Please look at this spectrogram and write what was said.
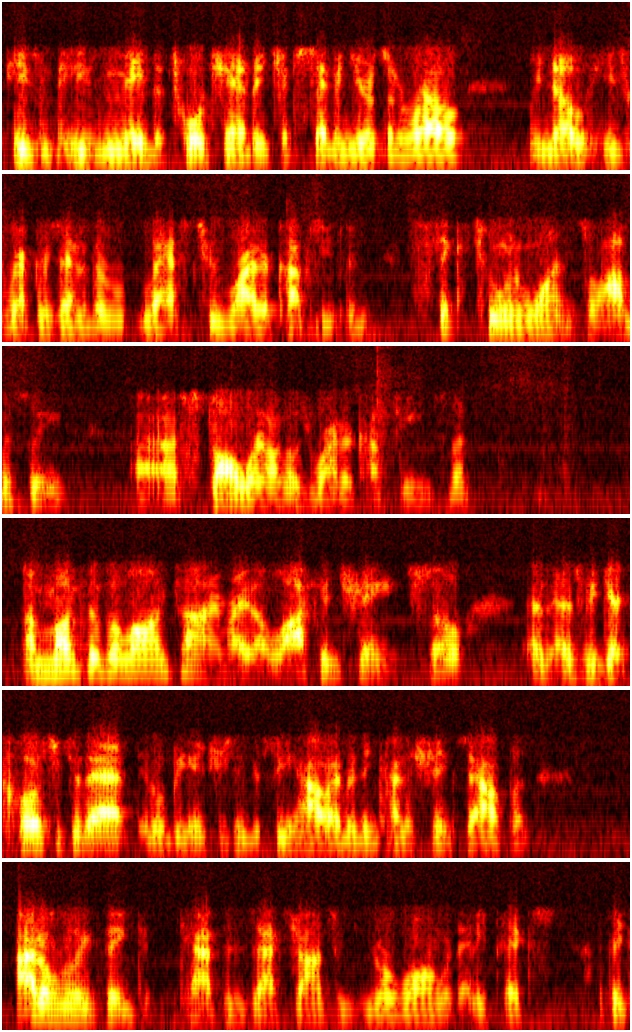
he's he's made the Tour Championship seven years in a row. We know he's represented the last two Ryder Cups. He's been six two and one, so obviously uh, stalwart on those Ryder Cup teams. But a month is a long time, right? A lot can change. So as, as we get closer to that, it'll be interesting to see how everything kind of shakes out. But I don't really think Captain Zach Johnson go wrong with any picks. I think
